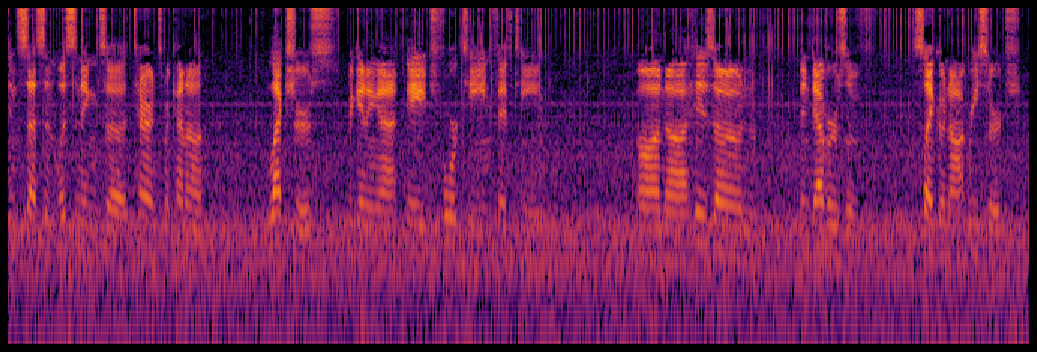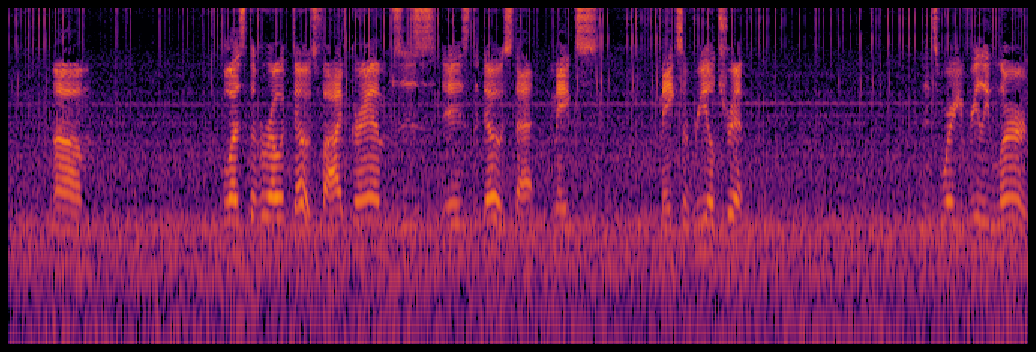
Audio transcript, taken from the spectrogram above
incessant listening to Terence McKenna lectures beginning at age 14, 15 on uh, his own endeavors of psychonaut research. Um, was the heroic dose. Five grams is is the dose that makes makes a real trip. It's where you really learn,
